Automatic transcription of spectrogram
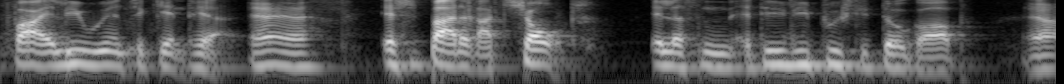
farer jeg lige ud tangent her. Ja, ja. Jeg synes bare, det er ret sjovt, eller sådan, at det lige pludselig dukker op Ja.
